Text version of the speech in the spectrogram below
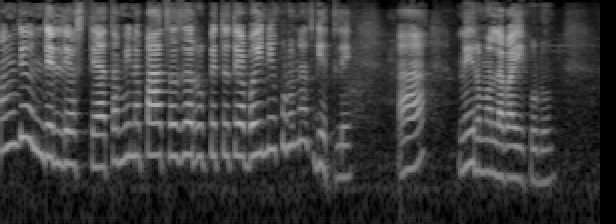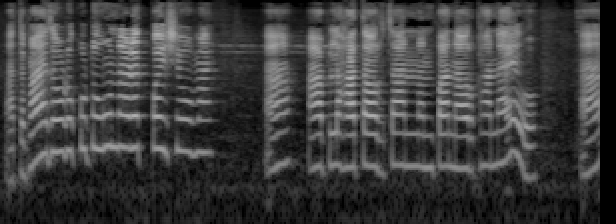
मग देऊन दिले असते. आता मी ना पाच हजार रुपये तर त्या बहिणीकडूनच घेतले. आ निर्मलाबाईकडून. आता माझ्याजवळ कुठं उन्हाळ्यात पैसे हो माय? आ आपलं हातावरचं अन्न पानावर खाणं आहे हो. आ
